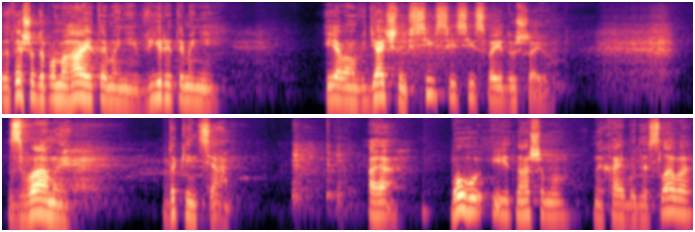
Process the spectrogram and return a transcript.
за те, що допомагаєте мені, вірите мені. І я вам вдячний всі, всі, всі своєю душею. З вами до кінця. А Богу і нашому нехай буде слава,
